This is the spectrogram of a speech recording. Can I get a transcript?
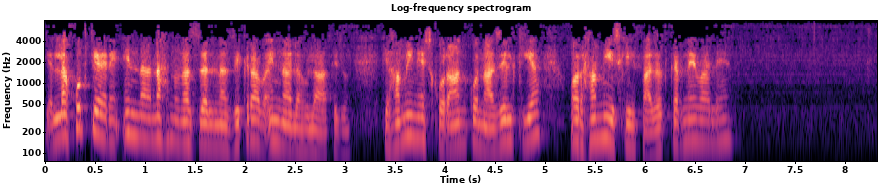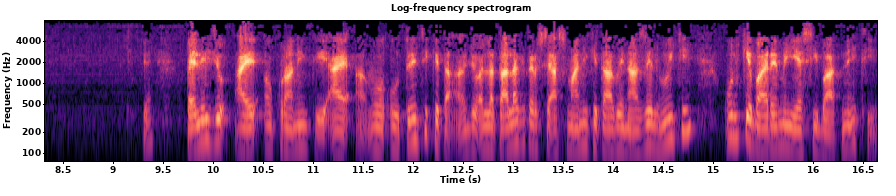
کہ اللہ خود کہہ رہے ہیں ان نہ نزل نہ ذکر و ان اللہ حافظ کہ ہم ہی نے اس قرآن کو نازل کیا اور ہم ہی اس کی حفاظت کرنے والے ہیں۔ پہلی جو قرآن کی وہ اتری تھی کتاب، جو اللہ تعالیٰ کی طرف سے آسمانی کتابیں نازل ہوئی تھیں، ان کے بارے میں ایسی بات نہیں تھی۔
